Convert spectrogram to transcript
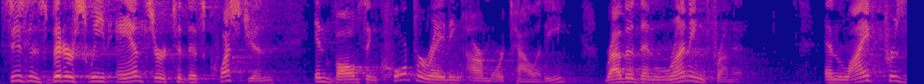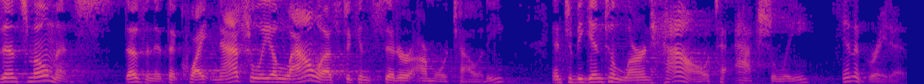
Susan's bittersweet answer to this question involves incorporating our mortality rather than running from it. And life presents moments, doesn't it, that quite naturally allow us to consider our mortality and to begin to learn how to actually integrate it.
